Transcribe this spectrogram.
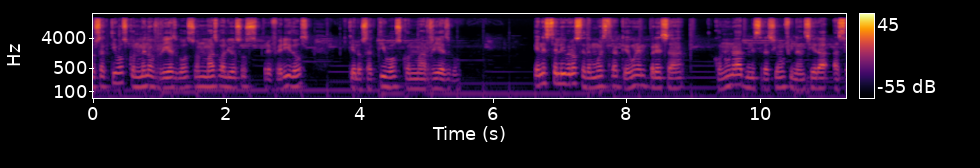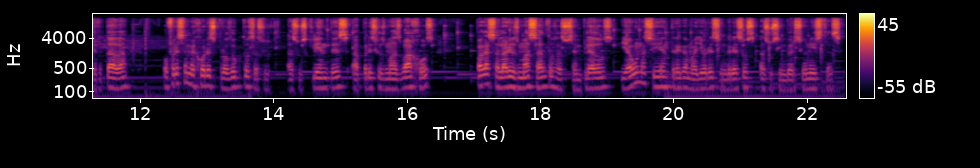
Los activos con menos riesgo son más valiosos preferidos que los activos con más riesgo. En este libro se demuestra que una empresa con una administración financiera acertada ofrece mejores productos a sus, a sus clientes a precios más bajos paga salarios más altos a sus empleados y aún así entrega mayores ingresos a sus inversionistas,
